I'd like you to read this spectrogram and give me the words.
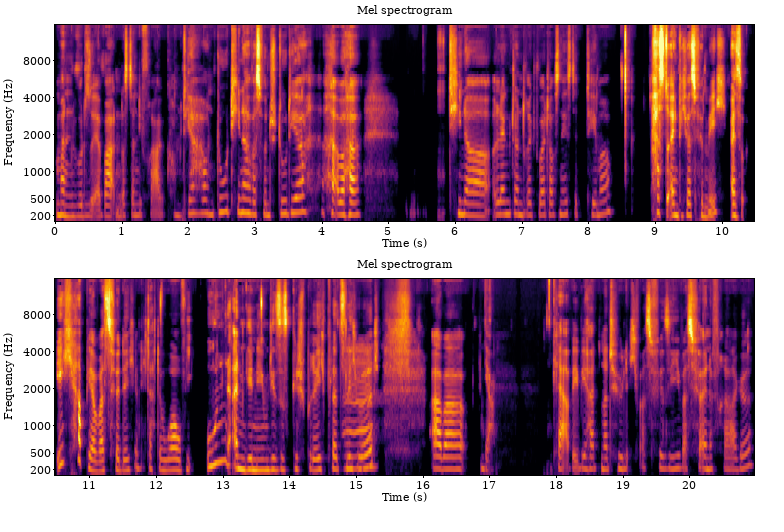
man würde so erwarten, dass dann die Frage kommt: „Ja, und du, Tina, was wünschst du dir?“ Aber Tina lenkt dann direkt weiter aufs nächste Thema. „Hast du eigentlich was für mich? Also, ich habe ja was für dich.“ Und ich dachte: „Wow, wie unangenehm dieses Gespräch plötzlich Mhm. wird.“ Aber ja, klar, Bibi hat natürlich was für sie, was für eine Frage. Und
